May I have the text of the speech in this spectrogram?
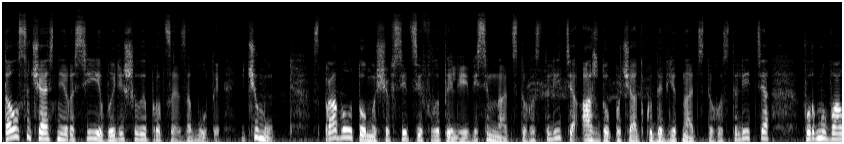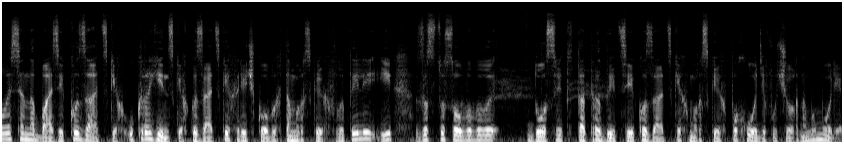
Та у сучасній Росії вирішили про це забути. І чому? Справа тому, що всі ці флотилії 18 століття аж до початку 19 століття формувалися на базі козацьких українських козацьких річкових та морських флотилій і застосовували. Досвід та традиції козацьких морських походів у Чорному морі,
